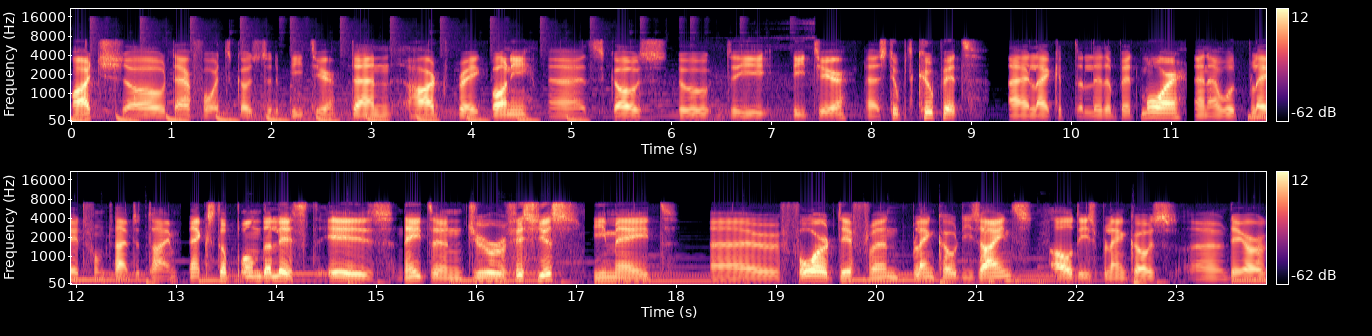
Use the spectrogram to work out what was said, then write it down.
much, so therefore it goes to the B tier. Then Heartbreak Bunny, uh, it goes to the D tier. Uh, Stupid Cupid, I like it a little bit more and I would play it from time to time. Next up on the list is Nathan Jurevicius. He made uh, four different Blanko designs. All these Blankos, uh, they are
